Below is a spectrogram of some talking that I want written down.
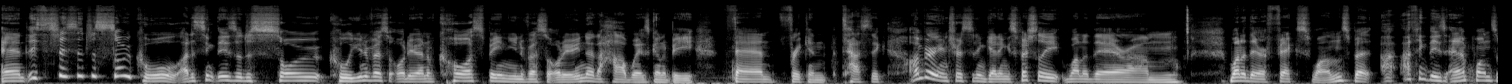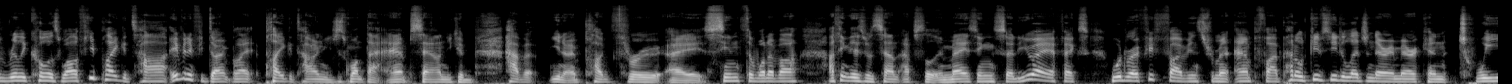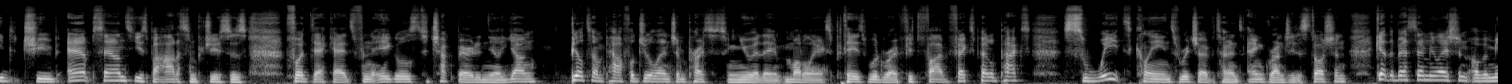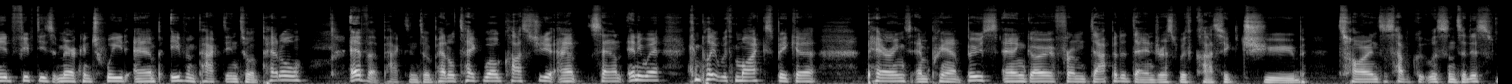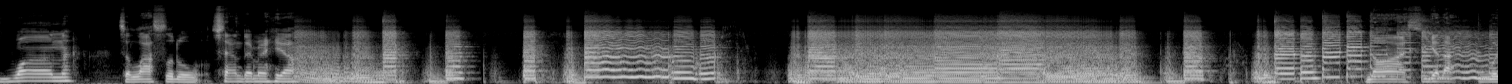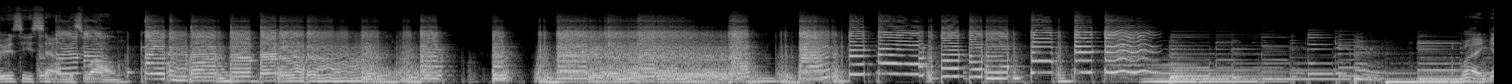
And it's just, it's just so cool. I just think these are just so cool. Universal Audio, and of course, being Universal Audio, you know the hardware is going to be fan freaking tastic. I'm very interested in getting, especially one of their um, one of their effects ones. But I, I think these amp ones are really cool as well. If you play guitar, even if you don't play, play guitar and you just want that amp sound, you could have it, you know, plugged through a synth or whatever. I think these would sound absolutely amazing. So the UAFX Woodrow 55 instrument amplifier pedal gives you the legendary American tweed tube amp sounds used by artists and producers for decades, from the Eagles to Chuck Berry to Neil Young. Built on powerful dual engine processing, UAD modeling expertise, Woodrow 55 effects pedal packs, sweet cleans, rich overtones, and grungy distortion. Get the best emulation of a mid 50s American tweed amp, even packed into a pedal, ever packed into a pedal. Take world class studio amp sound anywhere, complete with mic, speaker pairings, and preamp boosts, and go from dapper to dangerous with classic tube tones. Let's have a quick listen to this one. It's a last little sound demo here. Nice. You get that bluesy sound as well.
